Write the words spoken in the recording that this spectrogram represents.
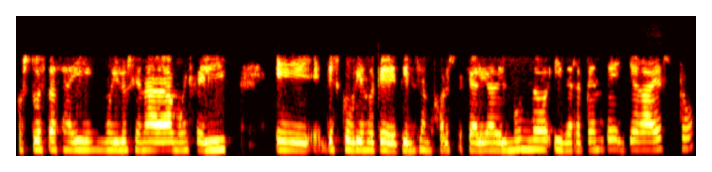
pues tú estás ahí muy ilusionada, muy feliz eh, descubriendo que tienes la mejor especialidad del mundo y de repente llega esto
